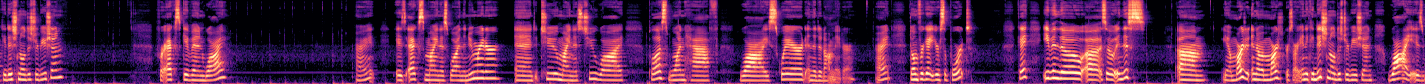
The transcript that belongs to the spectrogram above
conditional distribution for x given y, all right, is x minus y in the numerator and 2 minus 2y plus 1 half y squared in the denominator. All right, don't forget your support. Okay, even though, uh, so in this, um, you know, margin in a margin, or sorry, in a conditional distribution, y is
